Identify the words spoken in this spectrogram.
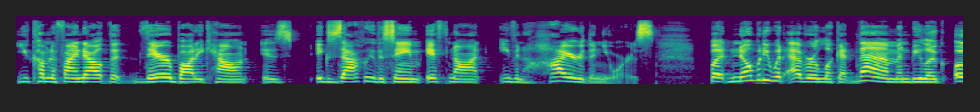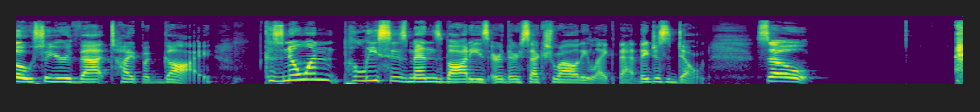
you come to find out that their body count is exactly the same, if not even higher than yours. But nobody would ever look at them and be like, oh, so you're that type of guy because no one polices men's bodies or their sexuality like that. They just don't. So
